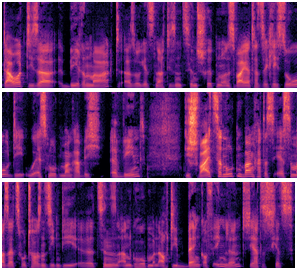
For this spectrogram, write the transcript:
dauert dieser Bärenmarkt, also jetzt nach diesen Zinsschritten. Und es war ja tatsächlich so, die US-Notenbank habe ich erwähnt. Die Schweizer Notenbank hat das erste Mal seit 2007 die äh, Zinsen angehoben und auch die Bank of England, die hat es jetzt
